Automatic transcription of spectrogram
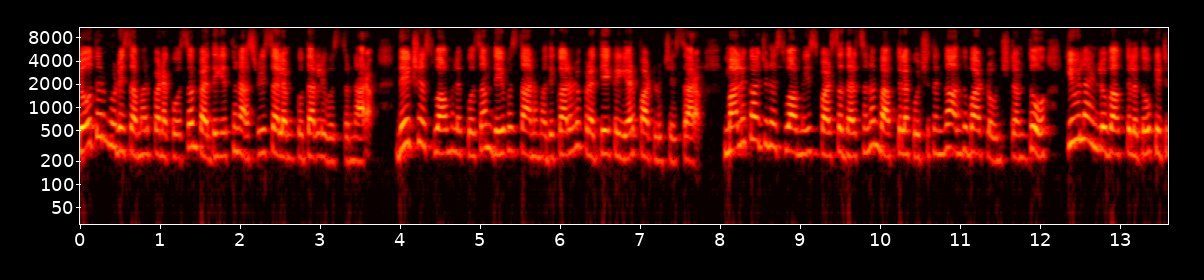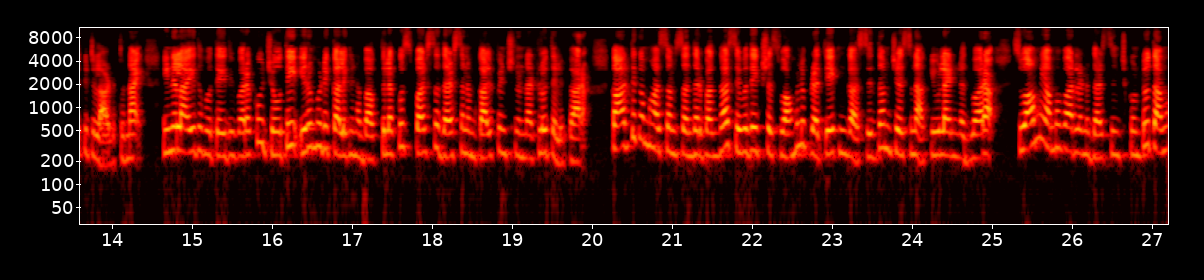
జ్యోతిర్ముడి సమర్పణ కోసం పెద్ద ఎత్తున శ్రీశైలంకు తరలి వస్తున్నారు దీక్ష స్వాముల కోసం దేవస్థానం అధికారులు ప్రత్యేక ఏర్పాట్లు చేశారు. మల్లికార్జున స్వామి స్పర్శ దర్శనం భక్తులకు ఉచితంగా అందుబాటులో ఉంచడంతో క్యూ లైన్లు భక్తులతో కిటకిటలాడుతున్నాయి. ఈ నెల ఐదవ తేదీ వరకు జ్యోతి ఇరుముడి కలిగిన భక్తులకు స్పర్శ దర్శనం కల్పించనున్నట్లు తెలిపారు. కార్తీక మాసం సందర్భంగా శివదీక్ష స్వాములు ప్రత్యేకంగా సిద్ధం చేసిన క్యూ లైన్ల ద్వారా స్వామి అమ్మవార్లను దర్శించుకుంటూ తమ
